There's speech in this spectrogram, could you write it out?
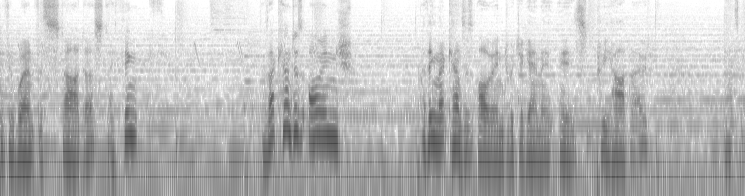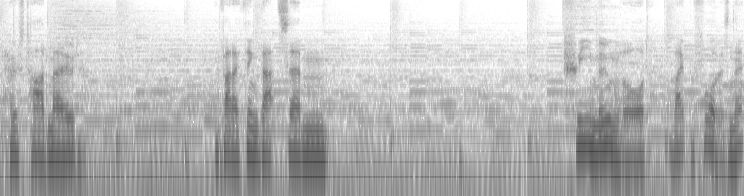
If it weren't for Stardust, I think... Does that count as orange? I think that counts as orange, which again is pre-hard mode. That's post-hard mode. In fact, I think that's um, pre-Moon Lord, right before, isn't it?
